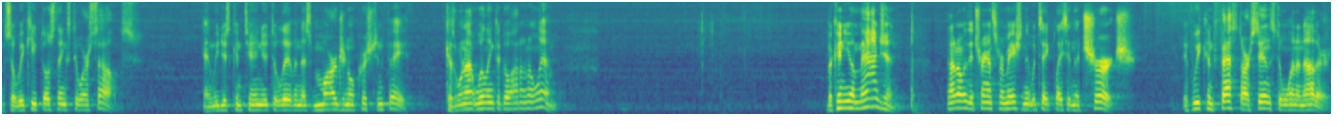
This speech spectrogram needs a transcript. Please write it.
And so we keep those things to ourselves. And we just continue to live in this marginal Christian faith because we're not willing to go out on a limb. But can you imagine not only the transformation that would take place in the church if we confessed our sins to one another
